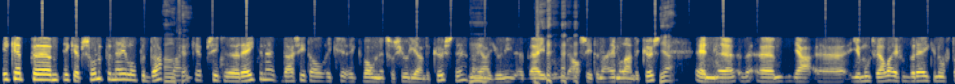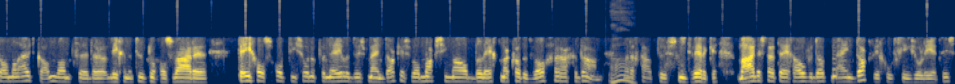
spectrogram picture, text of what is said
Ik heb, ehm, ik heb zonnepanelen op het dak, Oké. maar ik heb zitten rekenen. Daar zit al, ik, ik woon net zoals jullie aan de kust. Hè? Nou Hmm. ja, jullie, eh, wij in Bloemendaal zitten nou eenmaal aan de kust. Ja. En eh, ehm, ja, eh, je moet wel even berekenen of het allemaal uit kan. Want eh, er liggen natuurlijk nogal zware tegels op die zonnepanelen. Dus mijn dak is wel maximaal belegd, maar ik had het wel graag gedaan. Oh. Maar dat gaat dus niet werken. Maar er staat tegenover dat mijn dak weer goed geïsoleerd is.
